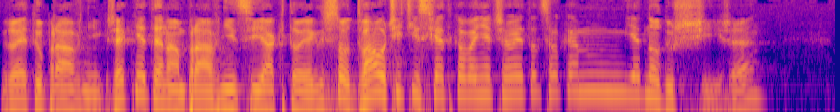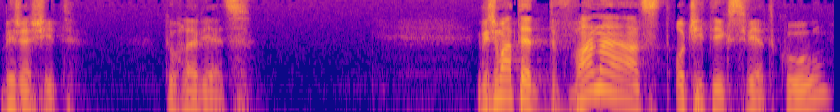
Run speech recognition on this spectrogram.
kdo je tu právník? Řekněte nám, právníci, jak to je. Když jsou dva očití svědkové něčeho, je to celkem jednodušší, že? Vyřešit tuhle věc. Když máte 12 očitých svědků,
